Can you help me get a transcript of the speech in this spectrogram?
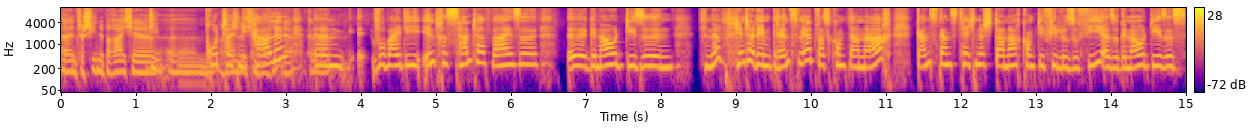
äh, in verschiedene Bereiche die ähm, Pro Technikale, ja, genau. ähm, wobei die interessanterweise äh, genau diesen ne, hinter dem Grenzwert, was kommt danach? Ganz, ganz technisch, danach kommt die Philosophie, also genau dieses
